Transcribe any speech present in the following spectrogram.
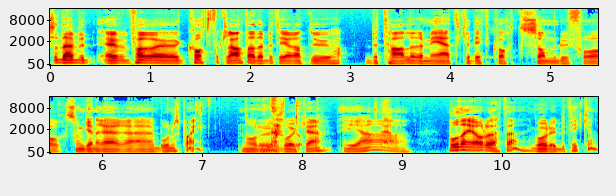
Så det, eh, for eh, kort forklart, da, det betyr at du betaler det med et kredittkort som du får, som genererer bonuspoeng når du Nettopp. bruker? Ja. Ja. Hvordan gjør du dette? Går du i butikken?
